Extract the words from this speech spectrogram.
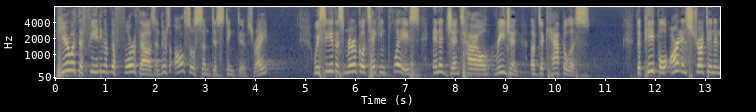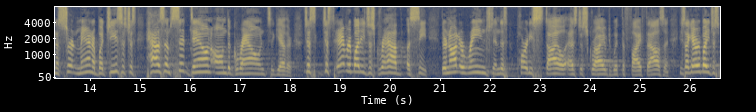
Here, with the feeding of the 4,000, there's also some distinctives, right? We see this miracle taking place in a Gentile region of Decapolis. The people aren't instructed in a certain manner, but Jesus just has them sit down on the ground together. Just, just everybody just grab a seat. They're not arranged in this party style as described with the 5,000. He's like, everybody just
